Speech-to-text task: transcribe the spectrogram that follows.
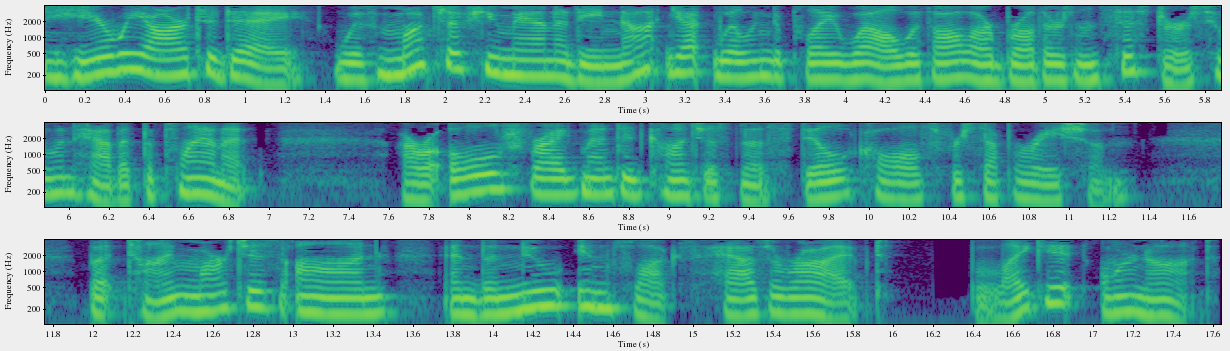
Here we are today, with much of humanity not yet willing to play well with all our brothers and sisters who inhabit the planet. Our old fragmented consciousness still calls for separation. But time marches on, and the new influx has arrived, like it or not.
